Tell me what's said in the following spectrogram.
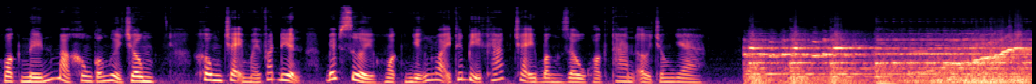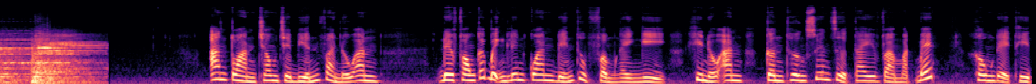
hoặc nến mà không có người trông. Không chạy máy phát điện, bếp sưởi hoặc những loại thiết bị khác chạy bằng dầu hoặc than ở trong nhà. An toàn trong chế biến và nấu ăn Đề phòng các bệnh liên quan đến thực phẩm ngày nghỉ, khi nấu ăn cần thường xuyên rửa tay và mặt bếp, không để thịt,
